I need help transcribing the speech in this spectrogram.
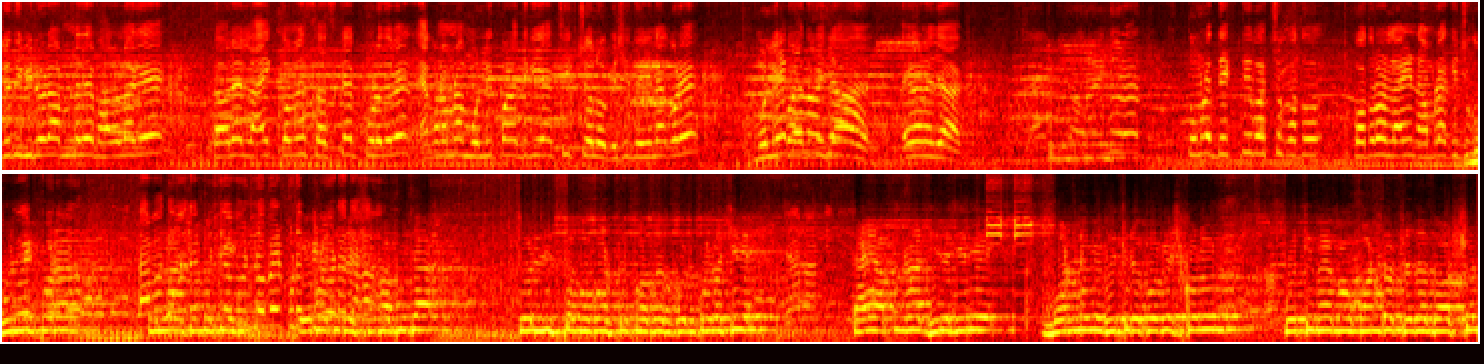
যদি ভিডিওটা আপনাদের ভালো লাগে তাহলে লাইক কমেন্ট সাবস্ক্রাইব করে দেবেন। এখন আমরা মল্লিকপাড়ার দিকে যাচ্ছি। চলো বেশি দেরি না করে মল্লিকপাড়ার দিকে যাওয়া এখানে যাক বন্ধুরা তোমরা দেখতেই পাচ্ছ কত কতটা লাইন আমরা কিছু ওয়েট করব। তারপর তোমাদের পূজা মণ্ডপের পুরো ভিডিওটা দেখাবো। পূজা চল্লিশতম বর্ষে পদার্পণ করেছে। তাই আপনারা ধীরে ধীরে মণ্ডপের ভিতরে প্রবেশ করুন, প্রতিমা এবং মণ্ডপ দর্শন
